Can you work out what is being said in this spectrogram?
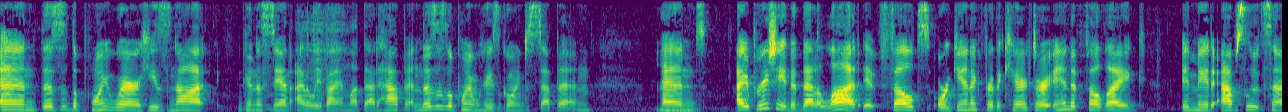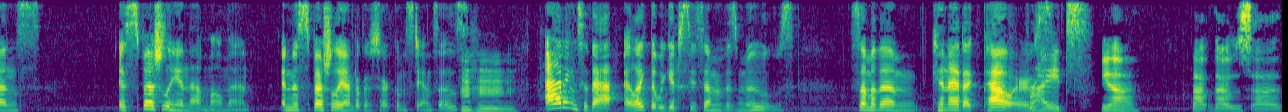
And this is the point where he's not going to stand idly by and let that happen. This is the point where he's going to step in. Mm-hmm. And I appreciated that a lot. It felt organic for the character and it felt like it made absolute sense, especially in that moment and especially under the circumstances. Mm-hmm. Adding to that, I like that we get to see some of his moves. Some of them kinetic powers. Right. yeah. That that was uh,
